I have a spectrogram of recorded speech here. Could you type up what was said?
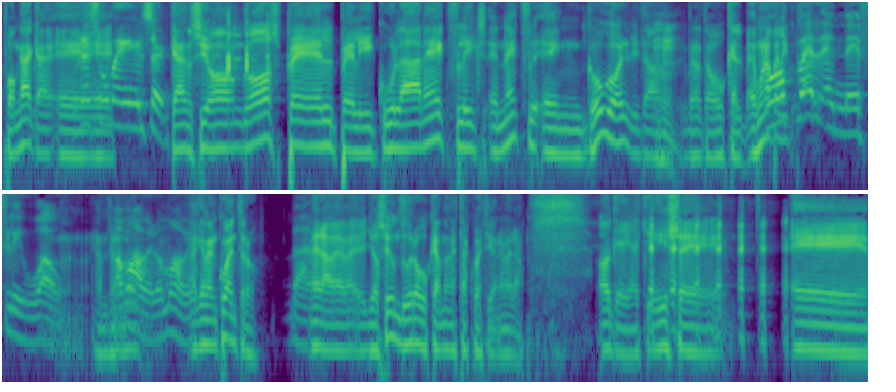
ponga ca- eh, Resumen en el search. canción Gospel, película Netflix, en Netflix, en Google y va- pero te va a buscar. Es una película. Gospel en Netflix, wow. Canción- Vamos a ver, vamos a ver. Aquí lo encuentro. Dale. Mira, ve, ve, yo soy un duro buscando en estas cuestiones, mira. Ok, aquí dice. eh,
